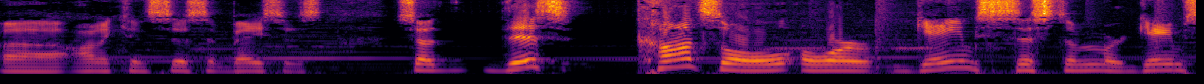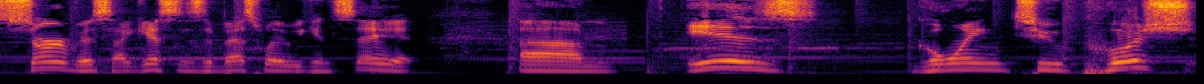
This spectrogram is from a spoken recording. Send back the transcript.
uh, on a consistent basis. So this console or game system or game service, I guess is the best way we can say it, um, is going to push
